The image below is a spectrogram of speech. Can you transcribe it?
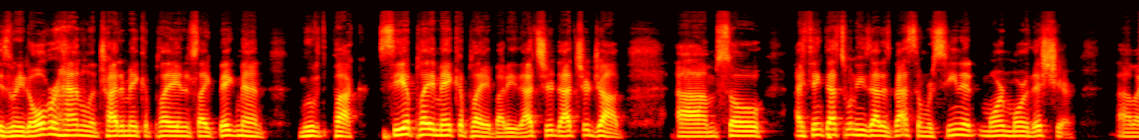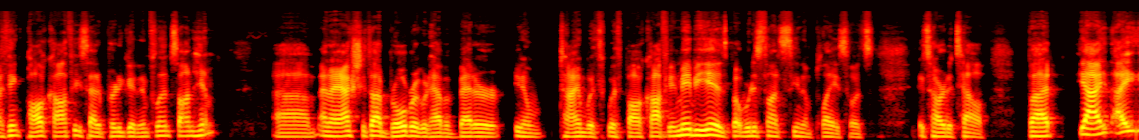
is when he'd overhandle and try to make a play, and it's like, big man, move the puck, see a play, make a play, buddy. That's your that's your job. Um, so I think that's when he's at his best, and we're seeing it more and more this year. Um, I think Paul Coffey's had a pretty good influence on him. Um, and I actually thought Broberg would have a better, you know, time with with Paul Coffey, and maybe he is, but we're just not seeing him play, so it's it's hard to tell. But yeah, I I,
